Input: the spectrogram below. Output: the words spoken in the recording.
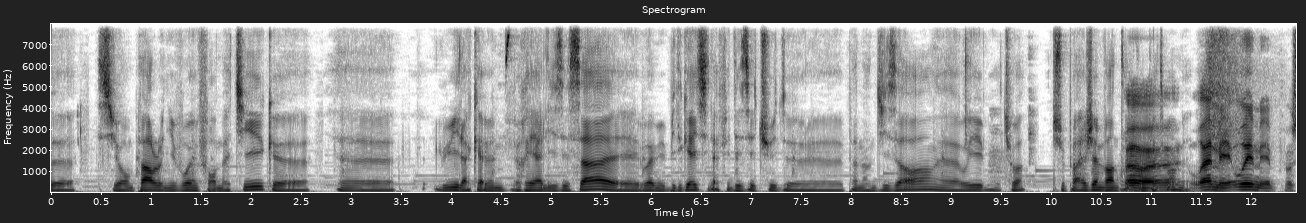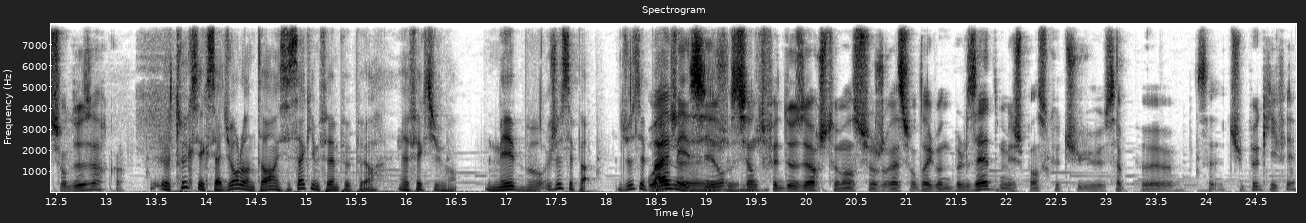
euh, si on parle au niveau informatique, euh, lui, il a quand même réalisé ça. Et ouais, mais Bill Gates, il a fait des études pendant 10 ans. oui, mais tu vois, je sais pas, j'invente Ouais, ouais, complètement. ouais. mais- Ouais, mais, ouais, mais sur deux heures, quoi. Le truc, c'est que ça dure longtemps et c'est ça qui me fait un peu peur, effectivement. Mais bon, je sais pas. Je sais Ouais, pas. mais je- si, on- je- si on te fait deux heures, justement, sur, je reste sur Dragon Ball Z, mais je pense que tu, ça peut, ça- tu peux kiffer.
